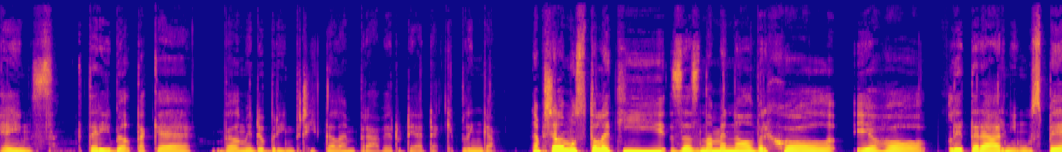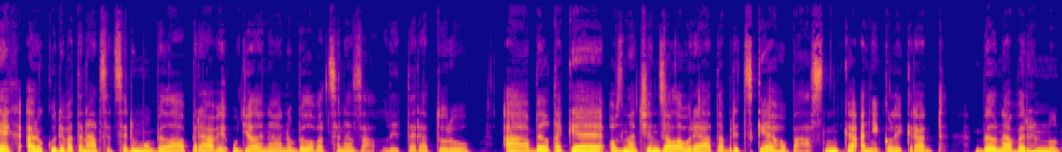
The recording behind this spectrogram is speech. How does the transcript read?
James, který byl také velmi dobrým přítelem právě Rudyarda Kiplinga. Na přelomu století zaznamenal vrchol jeho literární úspěch a roku 1907 mu byla právě udělená Nobelova cena za literaturu a byl také označen za laureáta britského básníka a několikrát byl navrhnut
